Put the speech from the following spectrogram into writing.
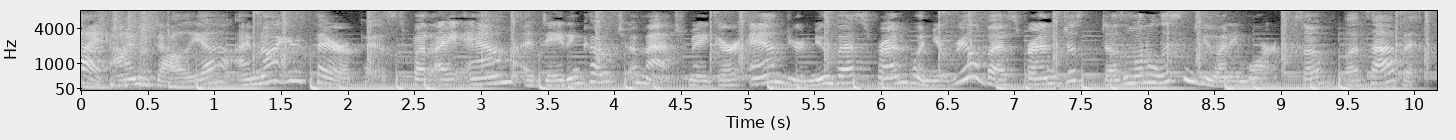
Hi, I'm Dahlia. I'm not your therapist, but I am a dating coach, a matchmaker, and your new best friend when your real best friend just doesn't want to listen to you anymore. So let's have it.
